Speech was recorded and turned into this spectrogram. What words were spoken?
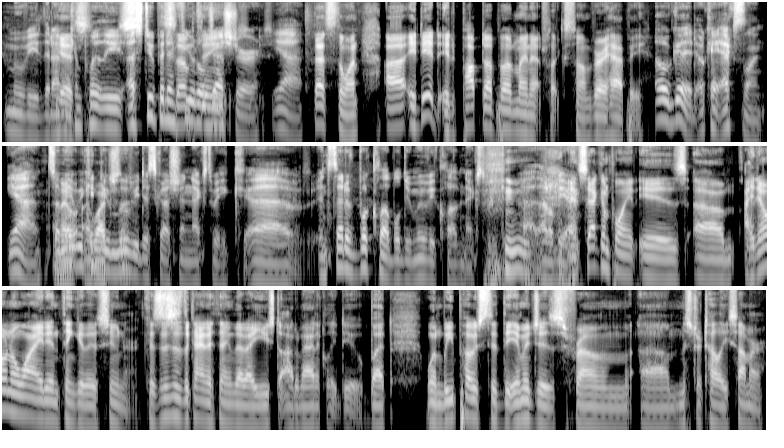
movie that I'm Yes. completely a stupid and futile gesture. Yeah. that's the one. Uh, it did. It popped up on my Netflix, so I'm very happy. Oh, good. Okay, excellent. Yeah. So And I- maybe we can do the- movie discussion next week. Uh, instead of book club, we'll do movie club next week. Uh, that'll be our And second point is, um, I don't know why I didn't think of this sooner because this is the kind of thing that I used to automatically do. But when we posted the images from um, Mr. Tully Summer,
